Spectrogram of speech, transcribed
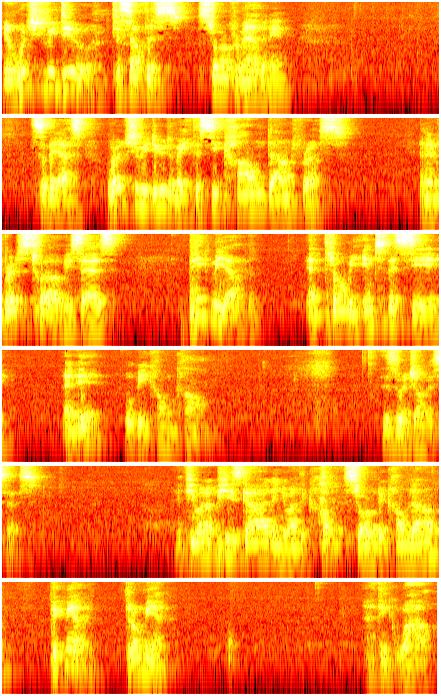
You know, what should we do to stop this storm from happening? So they ask, what should we do to make the sea calm down for us? And in verse 12, he says, Pick me up and throw me into the sea, and it will become calm. This is what Jonah says. If you want to appease God and you want the storm to calm down, pick me up, throw me in. And I think, wow,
